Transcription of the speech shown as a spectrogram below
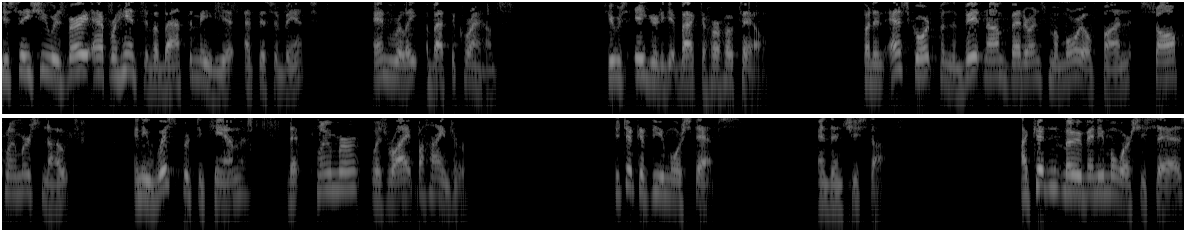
You see, she was very apprehensive about the media at this event and really about the crowds. She was eager to get back to her hotel. But an escort from the Vietnam Veterans Memorial Fund saw Plummer's note, and he whispered to Kim that Plummer was right behind her. She took a few more steps, and then she stopped. I couldn't move any more, she says.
